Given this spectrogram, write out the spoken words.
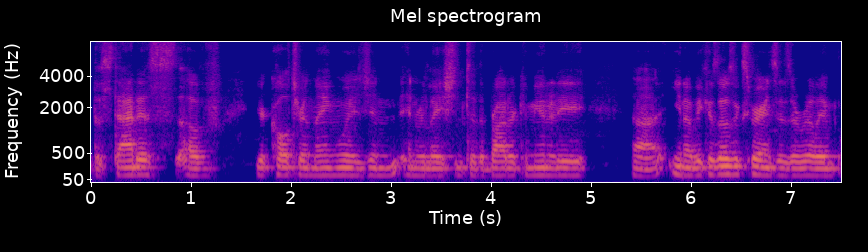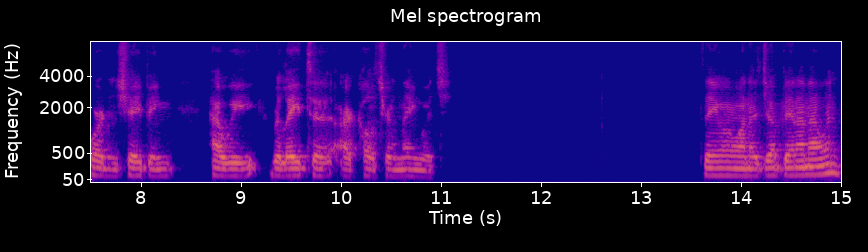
the status of your culture and language in, in relation to the broader community. Uh, you know, because those experiences are really important in shaping how we relate to our culture and language. Does anyone want to jump in on that one?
